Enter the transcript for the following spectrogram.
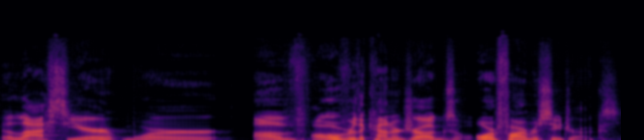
last year were of over-the-counter drugs or pharmacy drugs.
